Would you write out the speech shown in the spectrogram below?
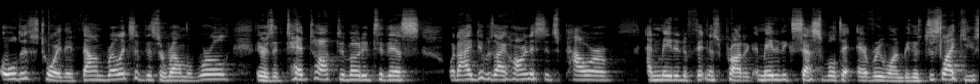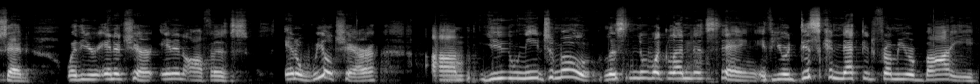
oldest toy. They found relics of this around the world. There's a TED talk devoted to this. What I did was I harnessed its power and made it a fitness product and made it accessible to everyone because just like you said, whether you're in a chair, in an office, in a wheelchair, um, you need to move. Listen to what Glenn is saying. If you're disconnected from your body,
